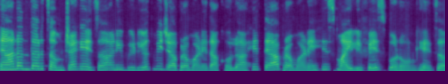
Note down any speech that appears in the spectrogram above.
त्यानंतर चमचा घ्यायचा आणि व्हिडिओत मी ज्याप्रमाणे दाखवलं आहे त्याप्रमाणे हे स्माइली फेस बनवून घ्यायचं.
